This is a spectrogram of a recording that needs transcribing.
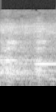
ハハハハ。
